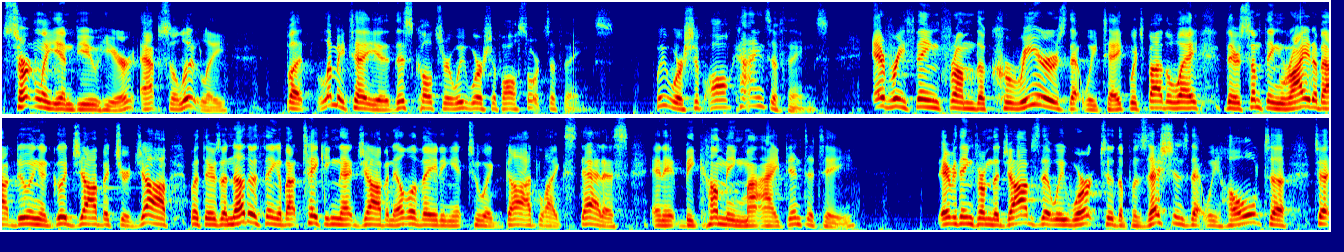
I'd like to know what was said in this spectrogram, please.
certainly in view here, absolutely. But let me tell you, this culture, we worship all sorts of things. We worship all kinds of things everything from the careers that we take, which, by the way, there's something right about doing a good job at your job, but there's another thing about taking that job and elevating it to a godlike status and it becoming my identity. Everything from the jobs that we work to the possessions that we hold to, to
